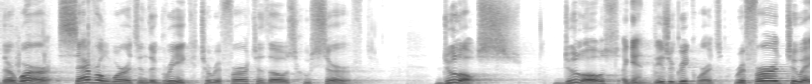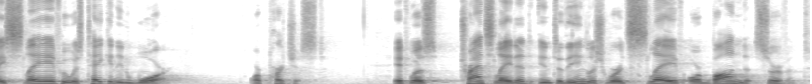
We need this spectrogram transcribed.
there were several words in the Greek to refer to those who served. Doulos, doulos, again, these are Greek words, referred to a slave who was taken in war or purchased. It was translated into the English word slave or bond servant.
